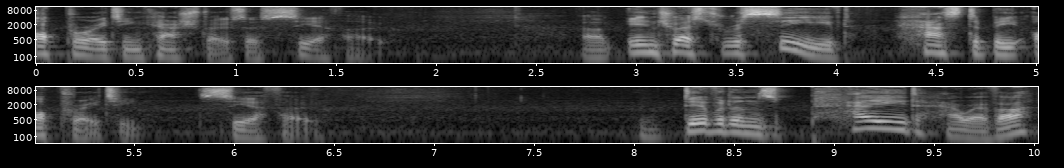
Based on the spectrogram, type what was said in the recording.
operating cash flow, so CFO. Um, interest received has to be operating, CFO. Dividends paid, however,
